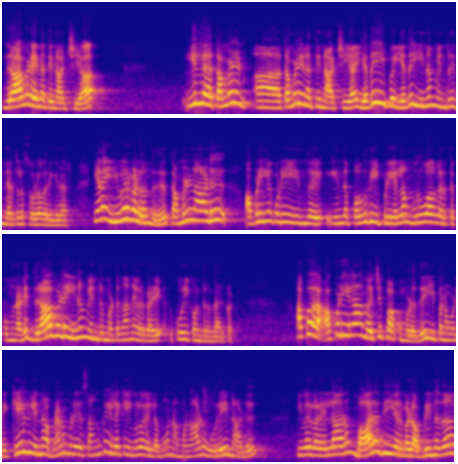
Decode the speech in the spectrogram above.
திராவிட இனத்தின் ஆட்சியா? இல்லை தமிழ் தமிழ் இனத்தின் ஆட்சியா? எதை இப்போ எதை இனம் என்று இந்த இடத்துல சொல்ல வருகிறார்? ஏன்னா இவர்கள் வந்து தமிழ்நாடு அப்படிங்கக்கூடிய இந்த இந்த பகுதி இப்படியெல்லாம் உருவாகிறதுக்கு முன்னாடி திராவிட இனம் என்று மட்டும்தானே இவர்கள் கூறிக்கொண்டிருந்தார்கள். அப்போ அப்படியெல்லாம் நம்ம வச்சு பார்க்கும் பொழுது இப்போ நம்முடைய கேள்வி என்ன அப்படின்னா நம்முடைய சங்க இலக்கியங்களோ இல்லமோ நம்ம நாடு ஒரே நாடு. இவர்கள் எல்லாரும் பாரதியர்கள் அப்படின்னு தான்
